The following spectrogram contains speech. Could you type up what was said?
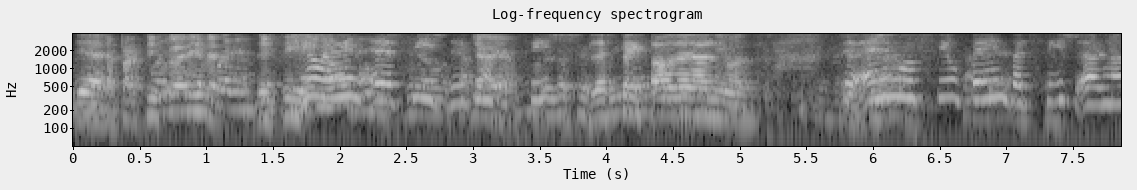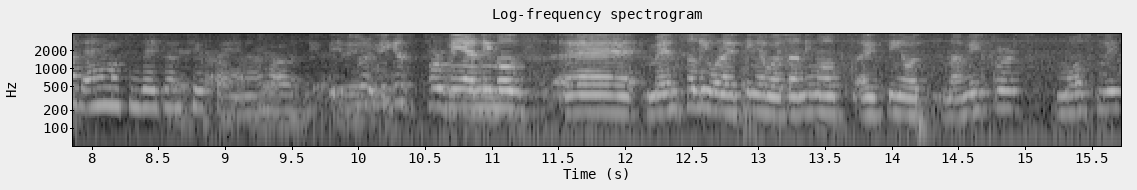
Yeah. Particularly that The fish. No, I mean uh, fish. Do you think Yeah, that fish? Respect other animals. So animals feel pain, but fish are not animals and they don't feel pain, or how is it? It's for, because for me, animals, uh, mentally, when I think about animals, I think about mammifers mostly.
